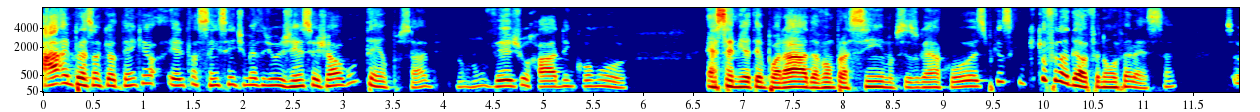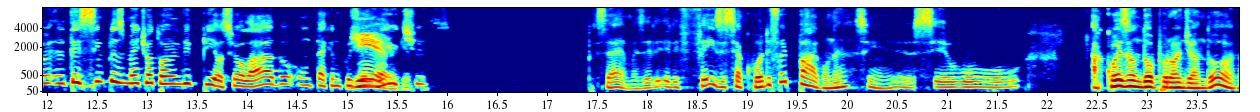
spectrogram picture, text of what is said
a impressão que eu tenho é que ele está sem sentimento de urgência já há algum tempo, sabe? Não, não vejo o Harden como essa é minha temporada, vão para cima, preciso ganhar coisas. Porque assim, o que, que o Philadelphia não oferece? Sabe? Ele tem simplesmente o atual MVP ao seu lado, um técnico de Dinheiro, elite. Pois é, mas ele, ele fez esse acordo e foi pago, né? Assim, se o, a coisa andou por onde andou,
